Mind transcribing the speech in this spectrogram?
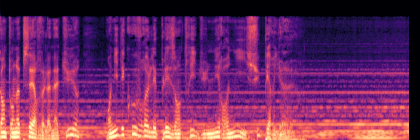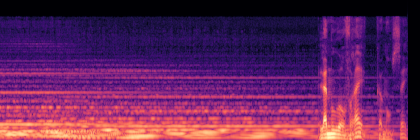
Quand on observe la nature, on y découvre les plaisanteries d'une ironie supérieure. L'amour vrai, comme on sait,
